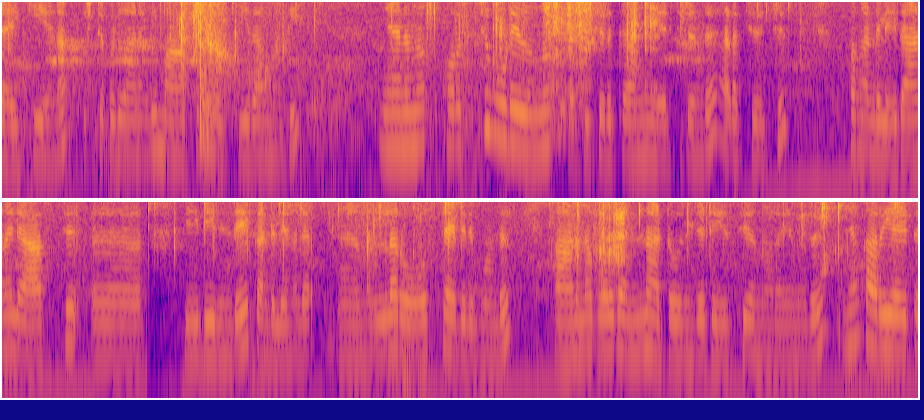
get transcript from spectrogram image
ലൈക്ക് ചെയ്യണം. ഇഷ്ടപ്പെടുകയാണെങ്കിൽ മാത്രം ലൈക്ക് ചെയ്താൽ മതി. ഞാനൊന്ന് കുറച്ചുകൂടെ ഇതൊന്ന് പറ്റിച്ചെടുക്കാമെന്ന് വിചാരിച്ചിട്ടുണ്ട് അടച്ചു വെച്ച്. അപ്പം കണ്ടില്ലേ ഇതാണ് ലാസ്റ്റ് രീതി ഇതിന്റെ കണ്ടില്ലേ നല്ല നല്ല റോസ്റ്റ് ആയിട്ടിരിപ്പുണ്ട്. കാണുന്ന പോലെ തന്നെ കേട്ടോ ഇതിന്റെ ടേസ്റ്റ് എന്ന് പറയുന്നത്. ഞാൻ കറിയായിട്ട്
